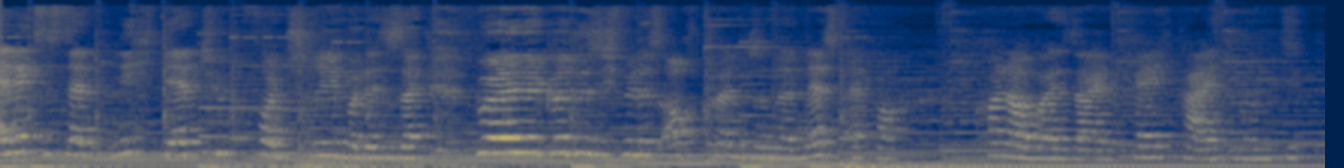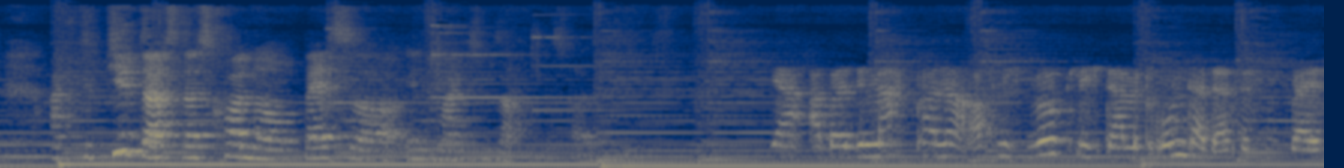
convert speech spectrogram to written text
Alex ist dann nicht der Typ von Streber, der sagt, weil er könnte sich will es auch können, sondern lässt einfach Connor bei seinen Fähigkeiten und akzeptiert das, dass Connor besser in manchen Sachen ist als sie. Ja, aber sie macht Connor auch nicht wirklich damit runter, dass er nicht weiß,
